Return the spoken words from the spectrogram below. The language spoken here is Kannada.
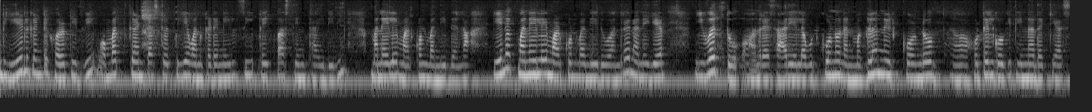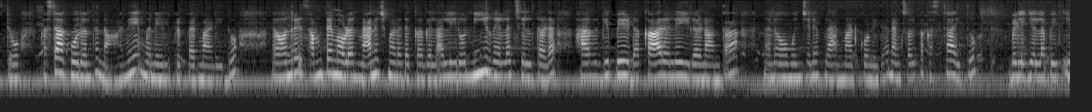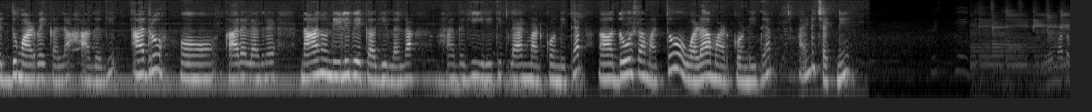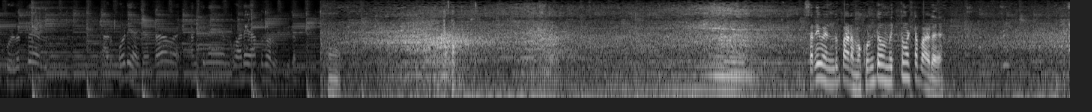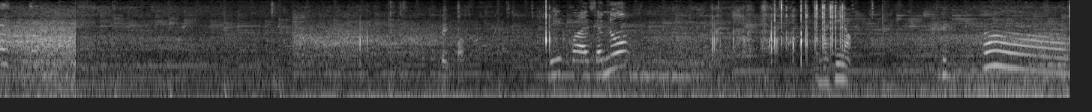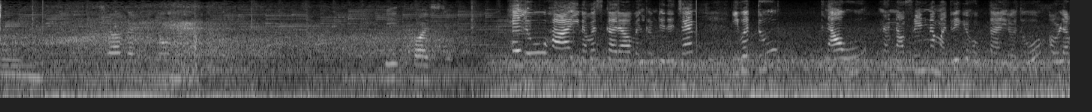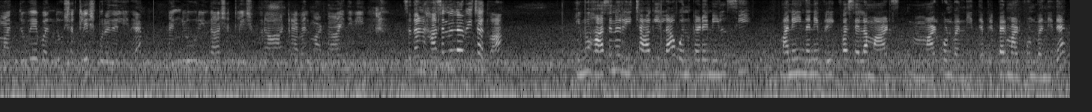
ನಾವೊಂದು ಏಳು ಗಂಟೆಗೆ ಹೊರಟಿದ್ವಿ. ಒಂಬತ್ತು ಗಂಟೆ ಅಷ್ಟೊತ್ತಿಗೆ ಒಂದು ಕಡೆ ನಿಲ್ಲಿಸಿ ಬ್ರೇಕ್ಫಾಸ್ಟ್ ತಿಂತಾ ಇದ್ದೀವಿ. ಮನೆಯಲ್ಲೇ ಮಾಡ್ಕೊಂಡು ಬಂದಿದ್ದೆಲ್ಲ ಏನಕ್ಕೆ ಮನೆಯಲ್ಲೇ ಮಾಡ್ಕೊಂಡು ಬಂದಿದ್ದು ಅಂದರೆ ನನಗೆ ಇವತ್ತು ಅಂದರೆ ಸಾರಿ ಎಲ್ಲ ಉಟ್ಕೊಂಡು ನನ್ನ ಮಗಳನ್ನು ಇಟ್ಕೊಂಡು ಹೋಟೆಲ್ಗೆ ಹೋಗಿ ತಿನ್ನೋದಕ್ಕೆ ಅಷ್ಟು ಕಷ್ಟ ಆಗ್ಬೋದು ಅಂತ ನಾನೇ ಮನೆಯಲ್ಲಿ ಪ್ರಿಪೇರ್ ಮಾಡಿದ್ದು. ಅಂದರೆ ಸಮ್ ಟೈಮ್ ಅವಳನ್ನು ಮ್ಯಾನೇಜ್ ಮಾಡೋದಕ್ಕಾಗಲ್ಲ. ಅಲ್ಲಿರೋ ನೀರನ್ನೆಲ್ಲ ಚೆಲ್ತಾಳೆ. ಹಾಗಾಗಿ ಬೇಡ ಕಾರಲ್ಲೇ ಇರೋಣ ಅಂತ ನಾನು ಮುಂಚೆನೇ ಪ್ಲ್ಯಾನ್ ಮಾಡ್ಕೊಂಡಿದ್ದೆ. ನಂಗೆ ಸ್ವಲ್ಪ ಕಷ್ಟ ಆಯಿತು. ಬೆಳಿಗ್ಗೆಲ್ಲ ಬಿ ಎದ್ದು ಮಾಡಬೇಕಲ್ಲ. ಹಾಗಾಗಿ ಆದರೂ ಕಾರಲ್ಲಾದರೆ ನಾನೊಂದು ಇಳಿಬೇಕಾಗಿಲ್ಲಲ್ಲ. ಹಾಗಾಗಿ ಈ ರೀತಿ ಪ್ಲ್ಯಾನ್ ಮಾಡ್ಕೊಂಡಿದ್ದೆ. ದೋಸೆ ಮತ್ತು ವಡ ಮಾಡ್ಕೊಂಡಿದ್ದೆ. ಆ್ಯಂಡ್ ಚಟ್ನಿ. మాట ಸರಿ ವೆಂದು ಪಾಡಮ್ಮ ಕುಂಟು ಮಿತ್ತು ಮಟ್ಟ ಪಾಡು ಬ್ರೇಕ್ಫಾಸ್ಟ್ ಅನ್ನು ಮಹಿನಾ ಬ್ರೇಕ್ಫಾಸ್ಟ್ ಹೆಲೋ ಹಾಯ್ ನಮಸ್ಕಾರ ವೆಲ್ಕಮ್ ಟು ದ ಚಾನ್ ಇವತ್ತು ನಾವು ನನ್ನ ಫ್ರೆಂಡ್ನ ಮದುವೆಗೆ ಹೋಗ್ತಾ ಇರೋದು. ಅವಳ ಮದುವೆ ಬಂದು ಶಕ್ಲೇಶ್ಪುರದಲ್ಲಿದೆ. ಬೆಂಗಳೂರಿಂದ ಶಕ್ಲೇಶ್ಪುರ ಟ್ರಾವೆಲ್ ಮಾಡ್ತಾ ಇದ್ದೀವಿ. ಸಾಧಾರಣ ಹಾಸನೆಲ್ಲ ರೀಚ್ ಆದ್ವಾ? ಇನ್ನು ಹಾಸನ ರೀಚ್ ಆಗಿಲ್ಲ. ಒಂದು ಕಡೆ ನಿಲ್ಲಿಸಿ ಮನೆಯಿಂದನೇ ಬ್ರೇಕ್ಫಾಸ್ಟ್ ಎಲ್ಲ ಮಾಡಿಸ್, ಮಾಡ್ಕೊಂಡು ಬಂದಿದ್ದೆ ಪ್ರಿಪೇರ್ ಮಾಡ್ಕೊಂಡು ಬಂದಿದ್ದೆ.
